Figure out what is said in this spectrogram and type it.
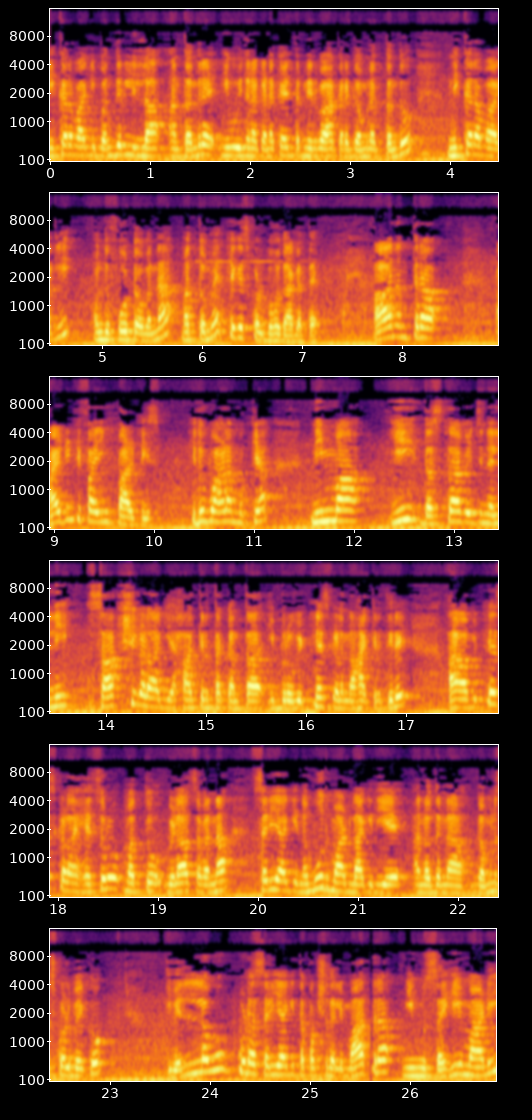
ನಿಖರವಾಗಿ ಬಂದಿರಲಿಲ್ಲ ಅಂತಂದ್ರೆ ನೀವು ಇದನ್ನ ಗಣಕಯಂತ್ರ ನಿರ್ವಾಹಕರ ಗಮನಕ್ಕೆ ತಂದು ನಿಖರವಾಗಿ ಒಂದು ಫೋಟೋವನ್ನ ಮತ್ತೊಮ್ಮೆ ತೆಗೆಸ್ಕೊಳ್ಬಹುದಾಗತ್ತೆ. ಆ ನಂತರ ಐಡೆಂಟಿಫೈಯಿಂಗ್ ಪಾರ್ಟೀಸ್ ಇದು ಬಹಳ ಮುಖ್ಯ. ನಿಮ್ಮ ಈ ದಸ್ತಾವೇಜಿನಲ್ಲಿ ಸಾಕ್ಷಿಗಳಾಗಿ ಹಾಕಿರ್ತಕ್ಕಂಥ ಇಬ್ಬರು ವಿಟ್ನೆಸ್ಗಳನ್ನು ಹಾಕಿರ್ತೀರಿ. ಆ ವಿಟ್ನೆಸ್ಗಳ ಹೆಸರು ಮತ್ತು ವಿಳಾಸವನ್ನ ಸರಿಯಾಗಿ ನಮೂದು ಮಾಡಲಾಗಿದೆಯೇ ಅನ್ನೋದನ್ನ ಗಮನಿಸಿಕೊಳ್ಬೇಕು. ಇವೆಲ್ಲವೂ ಕೂಡ ಸರಿಯಾಗಿದ್ದ ಪಕ್ಷದಲ್ಲಿ ಮಾತ್ರ ನೀವು ಸಹಿ ಮಾಡಿ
